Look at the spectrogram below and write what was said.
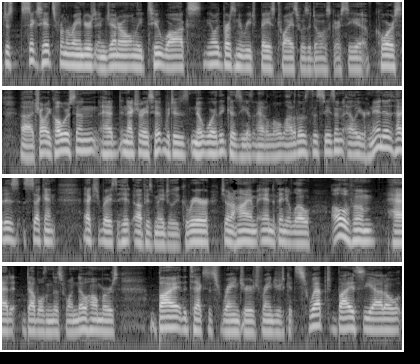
just six hits from the Rangers in general, only two walks. The only person who reached base twice was Adolis Garcia, of course. Uh, Charlie Culberson had an extra base hit, which is noteworthy because he hasn't had a whole lot of those this season. Elliot Hernandez had his second extra base hit of his major league career. Jonah Heim and Nathaniel Lowe, all of whom had doubles in this one. No homers by the Texas Rangers. Rangers get swept by Seattle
